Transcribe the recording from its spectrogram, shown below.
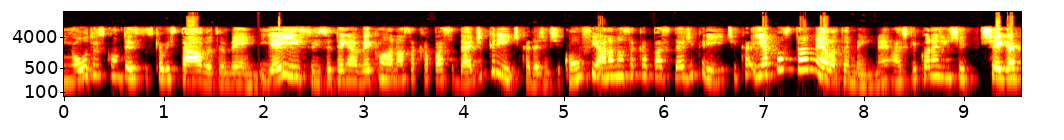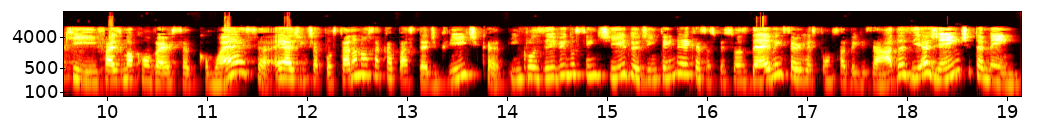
em outros contextos que eu estava também. E é isso, isso tem a ver com a nossa capacidade crítica, da gente confiar na nossa capacidade crítica e apostar nela também, né? Acho que quando a gente chega aqui e faz uma conversa como essa, é a gente apostar na nossa capacidade crítica, inclusive no sentido de entender que essas pessoas devem ser responsabilizadas e a gente também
